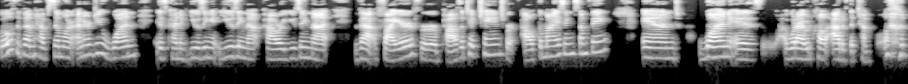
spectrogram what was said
both of them have similar energy. One is kind of using it, using that power, using that that fire for positive change, for alchemizing something, and one is what I would call out of the temple.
